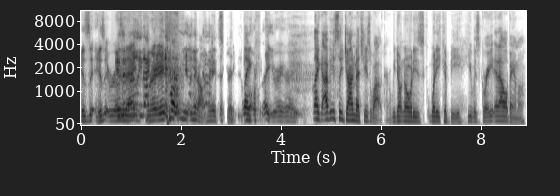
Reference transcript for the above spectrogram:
is it is it really Is it that really that great? great? Well, you, you know, it's great. Like, right, right, right. like obviously John Metchie is a wild card. We don't know what he's what he could be. He was great at Alabama,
